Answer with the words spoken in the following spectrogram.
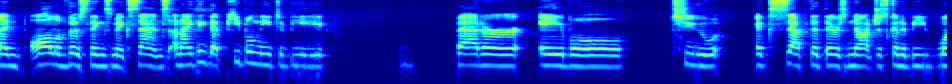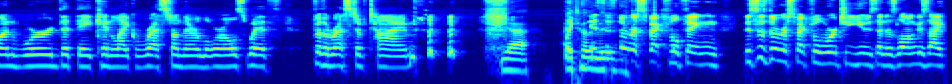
and all of those things make sense and i think that people need to be better able to accept that there's not just going to be one word that they can like rest on their laurels with for the rest of time Yeah, I like totally. this is the respectful thing this is the respectful word to use and as long as i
